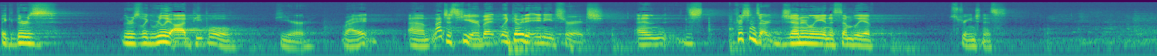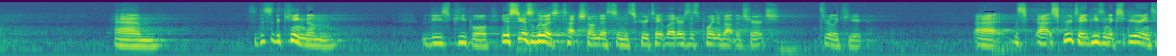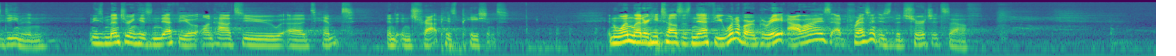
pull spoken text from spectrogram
like, there's, there's like really odd people here, right? Um, not just here, but like go to any church. And just, Christians are generally an assembly of strangeness. Um, so this is the kingdom these people. You know, C.S. Lewis touched on this in the Screwtape Letters, this point about the church. It's really cute. Uh, this, uh, Screwtape, he's an experienced demon, and he's mentoring his nephew on how to uh, tempt and entrap his patient. In one letter, he tells his nephew, One of our great allies at present is the church itself.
